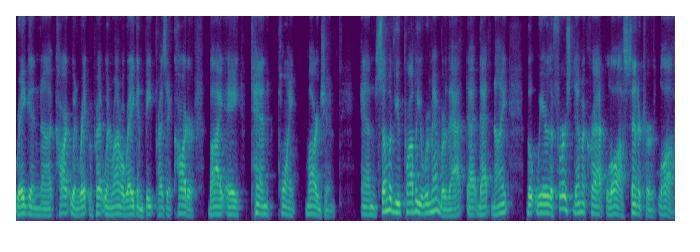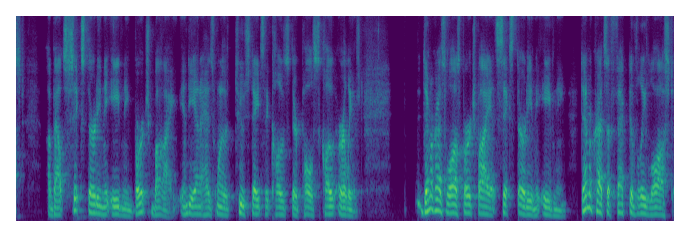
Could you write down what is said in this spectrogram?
Reagan uh, Car- when when Ronald Reagan beat President Carter by a 10 point margin. And some of you probably remember that that, that night, but where the first Democrat lost, senator lost about 6:30 in the evening, Birch Bayh. Indiana has one of the two states that closed their polls close earliest. Democrats lost Birch Bayh at 6:30 in the evening. Democrats effectively lost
